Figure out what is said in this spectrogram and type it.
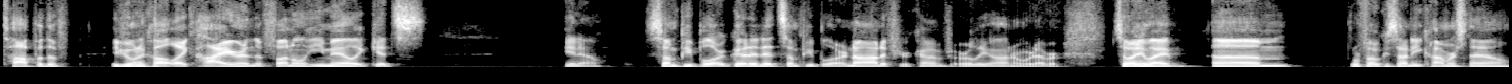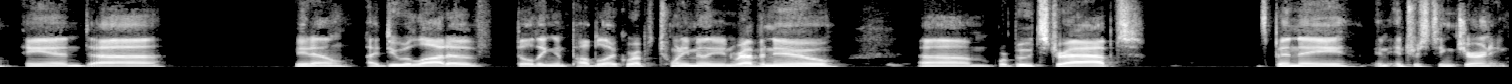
top of the if you want to call it like higher in the funnel email, it gets you know, some people are good at it, some people are not if you're kind of early on or whatever. So anyway, um we're focused on e-commerce now and uh you know, I do a lot of building in public. We're up to 20 million in revenue. Um, we're bootstrapped. It's been a an interesting journey.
